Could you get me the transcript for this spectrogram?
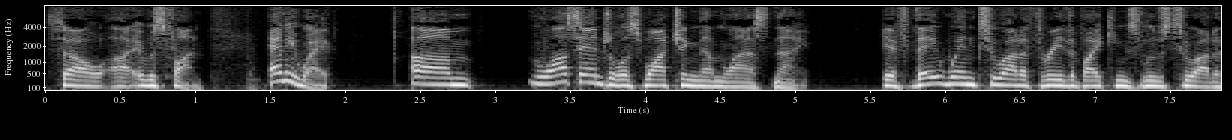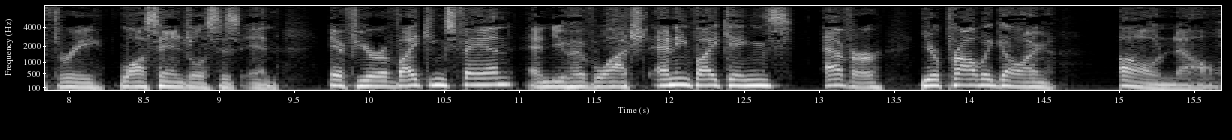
So uh, it was fun. Anyway, um, Los Angeles watching them last night if they win two out of three, the Vikings lose two out of three, Los Angeles is in. If you're a Vikings fan and you have watched any Vikings ever, you're probably going, Oh no.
